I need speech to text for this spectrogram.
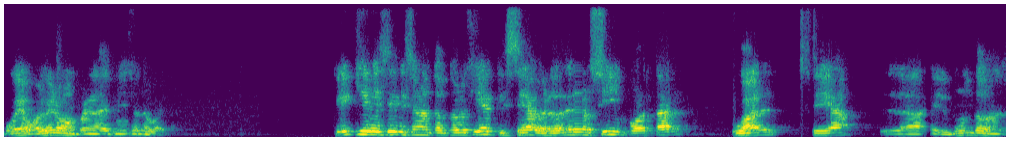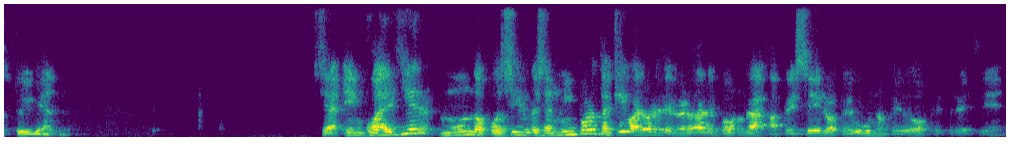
Voy a volver, vamos a poner la definición de vuelta. ¿Qué quiere decir que sea una tautología? Que sea verdadero sin importar cuál sea el mundo donde estoy viendo. O sea, en cualquier mundo posible, o sea, no importa qué valores de verdad le ponga a P0, P1, P2, P3, ¿eh?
